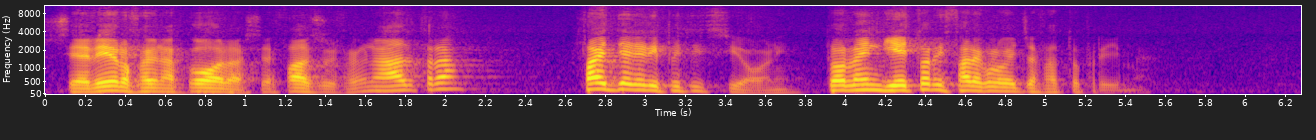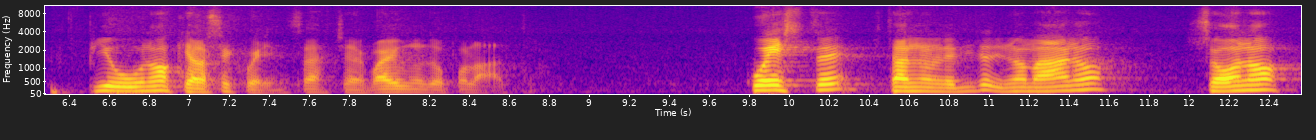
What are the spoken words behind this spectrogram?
se è vero fai una cosa, se è falso fai un'altra. Fai delle ripetizioni, torna indietro a rifare quello che hai già fatto prima. Più uno che è la sequenza, cioè vai uno dopo l'altro. Queste, stanno nelle dita di una mano, sono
